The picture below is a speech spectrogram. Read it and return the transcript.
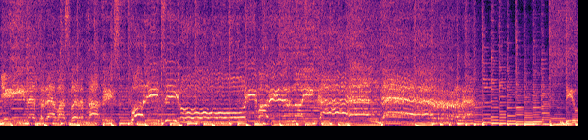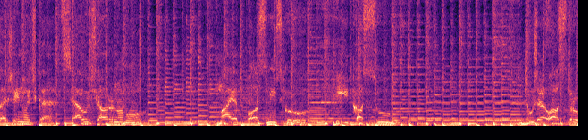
Ні, не треба звертатись в поліцію. Жіночка, ця у чорному, має посмішку і косу. Дуже остру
